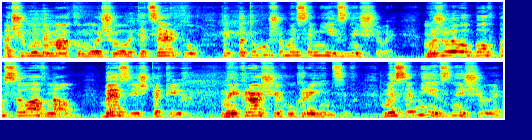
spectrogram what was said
А чому нема кому очолити церкву? Так тому, що ми самі їх знищили. Можливо, Бог посилав нам безліч таких найкращих українців. Ми самі їх знищили.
